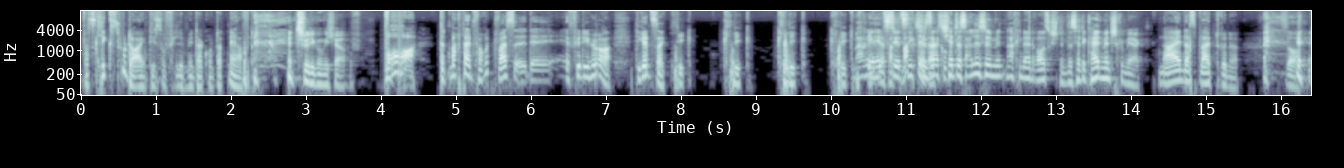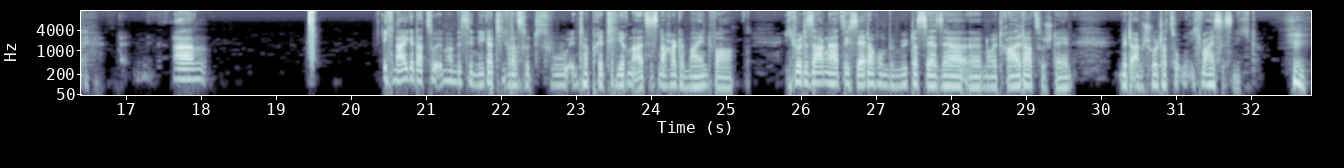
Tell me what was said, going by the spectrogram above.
was klickst du da eigentlich so viel im Hintergrund? Das nervt. Entschuldigung, ich höre auf. Boah, das macht einen verrückt, weißt du, für die Hörer. Die ganze Zeit klick, klick, klick, klick. Mario, hättest du jetzt nichts gesagt, ich hätte das alles im Nachhinein rausgeschnitten. Das hätte kein Mensch gemerkt. Nein, das bleibt drinne. So. ähm, ich neige dazu immer ein bisschen negativer zu, zu interpretieren, als es nachher gemeint war. Ich würde sagen, er hat sich sehr darum bemüht, das sehr, sehr äh, neutral darzustellen. Mit einem Schulterzucken, ich weiß es nicht. Hm.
